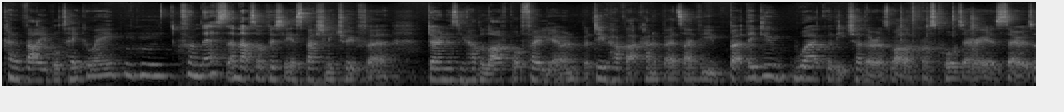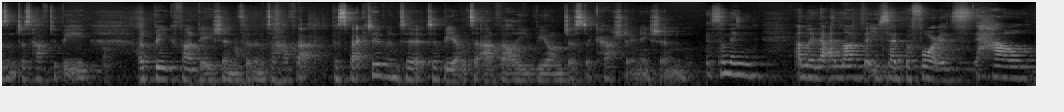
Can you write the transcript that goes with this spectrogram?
kind of valuable takeaway mm-hmm. from this. And that's obviously especially true for donors who have a large portfolio and but do have that kind of bird's eye view. But they do work with each other as well across cause areas. So it doesn't just have to be a big foundation for them to have that perspective and to, to be able to add value beyond just a cash donation. Something, Emily, that I love that you said before is how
